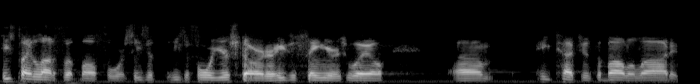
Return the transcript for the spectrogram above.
he's played a lot of football for us. He's a, he's a four year starter. He's a senior as well. Um, he touches the ball a lot at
